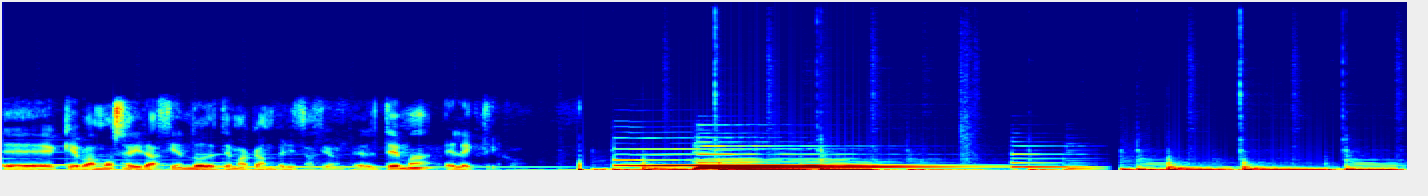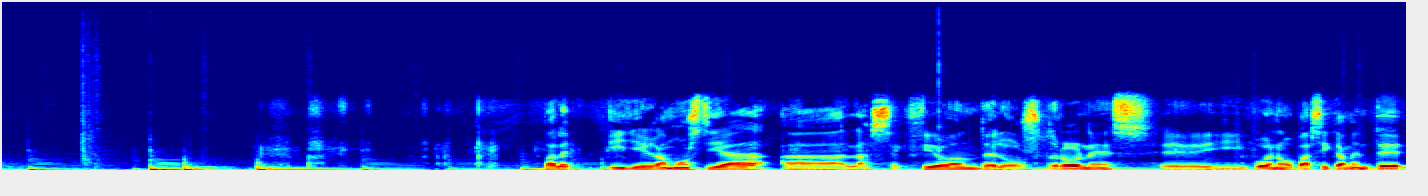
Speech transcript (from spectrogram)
eh, que vamos a ir haciendo de tema camperización, el tema eléctrico. Vale, y llegamos ya a la sección de los drones eh, y bueno, básicamente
